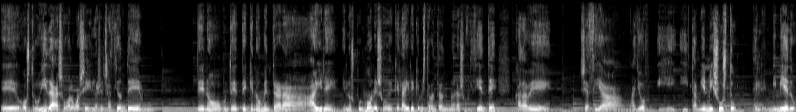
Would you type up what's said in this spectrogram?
eh, obstruidas o algo así, la sensación de de, que no me entrara aire en los pulmones o de que el aire que me estaba entrando no era suficiente, cada vez se hacía mayor y, también mi susto, mi miedo,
